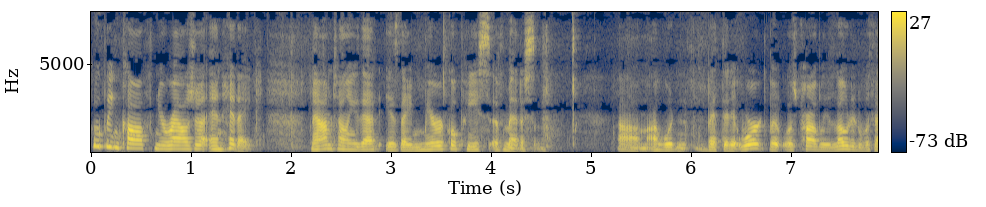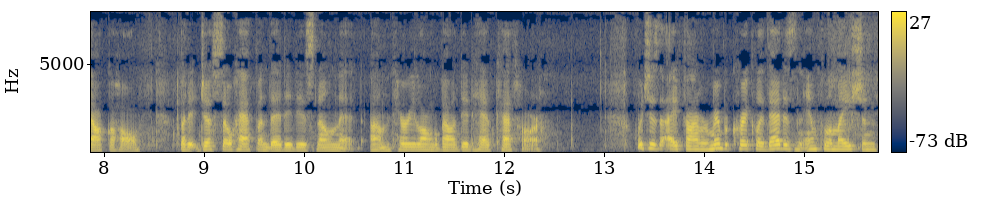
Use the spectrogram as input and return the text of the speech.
whooping cough, neuralgia, and headache. Now, I'm telling you, that is a miracle piece of medicine. Um, I wouldn't bet that it worked, but it was probably loaded with alcohol. But it just so happened that it is known that um, Harry Longabaugh did have catarrh which is, if I remember correctly, that is an inflammation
